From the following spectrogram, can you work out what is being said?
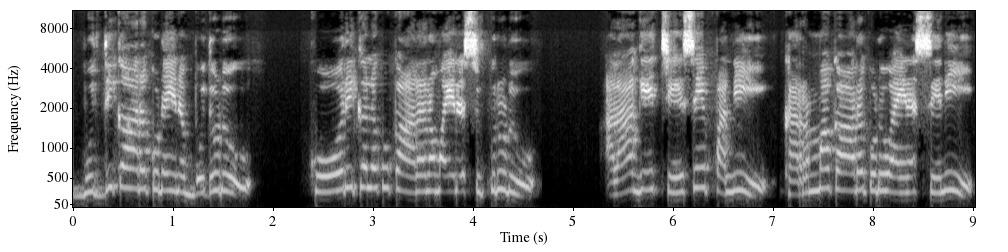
బుద్ధికారకుడైన బుధుడు కోరికలకు కారణమైన శుక్రుడు అలాగే చేసే పని కర్మకారకుడు అయిన శని.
